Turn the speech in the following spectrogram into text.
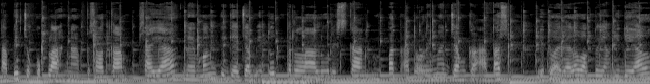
Tapi cukuplah. Nah pesawat saya memang 3 jam itu terlalu riskan. 4 atau 5 jam ke atas itu adalah waktu yang ideal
